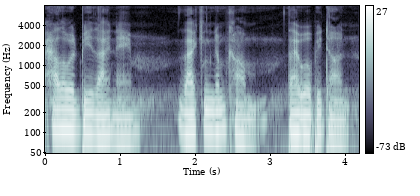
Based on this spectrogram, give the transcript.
hallowed be thy name. Thy kingdom come, thy will be done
